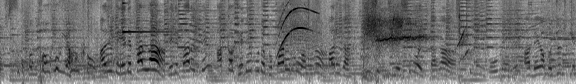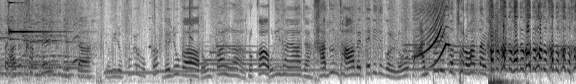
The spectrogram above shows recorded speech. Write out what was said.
없어. 거기 허공이야 허공. 아니 근데 얘네 빨라. 얘네 빠른데? 아까 걔네보다 더 빠른 것 같아. 빠르다. 20 뒤에 숨어 있다가 스피드 오면은 아 내가 먼저 죽겠다. 아늑한데? 길 있다. 여기 좀 꾸며볼까? 내조가 너무 빨라. 그럴까? 우리 사냥하자. 가둔 다음에 때리는 걸로. 안 때릴 것처럼 한 다음에 가도 가도 가도 가도 가도 가도 가도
